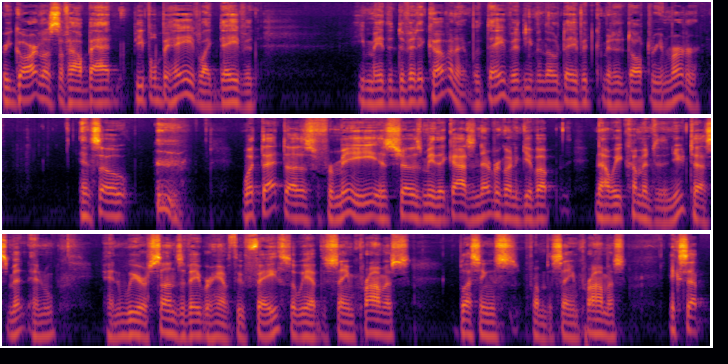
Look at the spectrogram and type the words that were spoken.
regardless of how bad people behave, like David. He made the Davidic covenant with David, even though David committed adultery and murder. And so, what that does for me is shows me that God's never going to give up. Now we come into the New Testament, and and we are sons of Abraham through faith, so we have the same promise, blessings from the same promise, except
